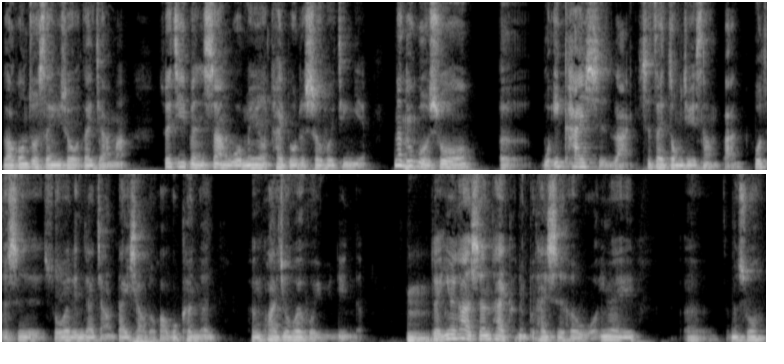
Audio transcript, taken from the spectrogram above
老公做生意，所以我在家嘛，所以基本上我没有太多的社会经验。那如果说，呃，我一开始来是在中介上班，或者是所谓人家讲代销的话，我可能很快就会回云林的。嗯，对，因为它的生态可能不太适合我，因为呃，怎么说？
